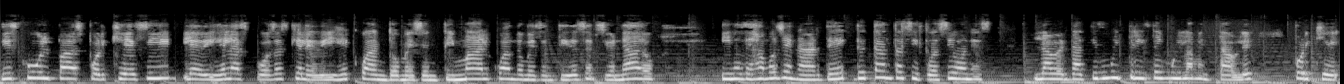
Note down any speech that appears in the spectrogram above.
disculpas? ¿Por qué si le dije las cosas que le dije cuando me sentí mal, cuando me sentí decepcionado? Y nos dejamos llenar de, de tantas situaciones. La verdad que es muy triste y muy lamentable porque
